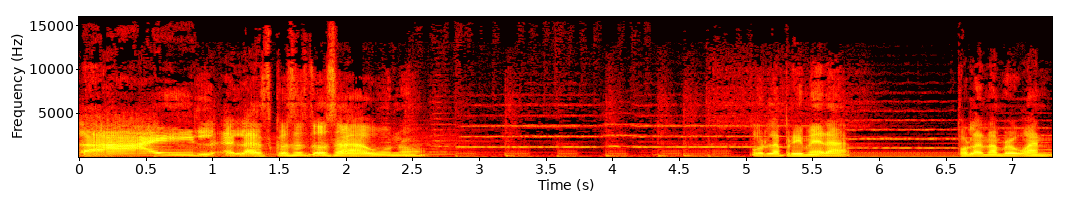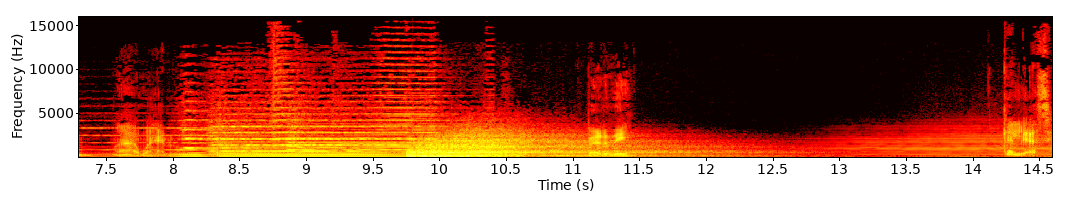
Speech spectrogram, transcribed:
Ay, las cosas 2 a 1. Por la primera. Por la number one. Ah, bueno. Perdí. ¿Qué le hace?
